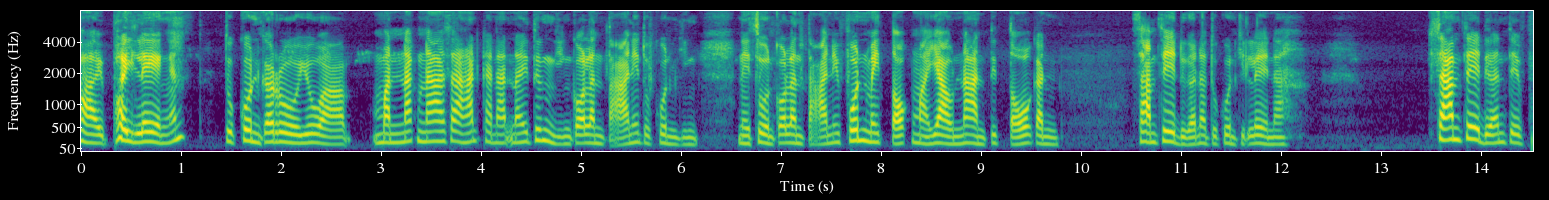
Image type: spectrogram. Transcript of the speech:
ภายภัยแรงนั้นทุกคนก็รู้อยู่ว่า มันนักหน้าสาหัสขนาดไหนถึงยิงกอลันตานี่ทุกคนยิงในโซนกอลันตานี่ฝนไม่ตกมายาวนานติดต่อกันสามเสเดือนนะทุกคนคิดเลยนะสามเสเดือนแต่ฝ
